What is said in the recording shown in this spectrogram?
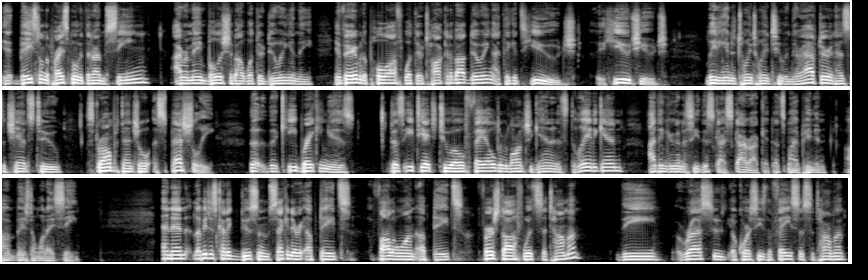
it, based on the price movement that I'm seeing, I remain bullish about what they're doing and the if they're able to pull off what they're talking about doing, I think it's huge, huge, huge, leading into 2022 and thereafter, and has the chance to strong potential, especially the the key breaking is does ETH2O fail to launch again and it's delayed again? I think you're going to see this guy skyrocket. That's my opinion um, based on what I see. And then let me just kind of do some secondary updates, follow on updates. First off, with Saitama, the Russ, who of course he's the face of Saitama,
